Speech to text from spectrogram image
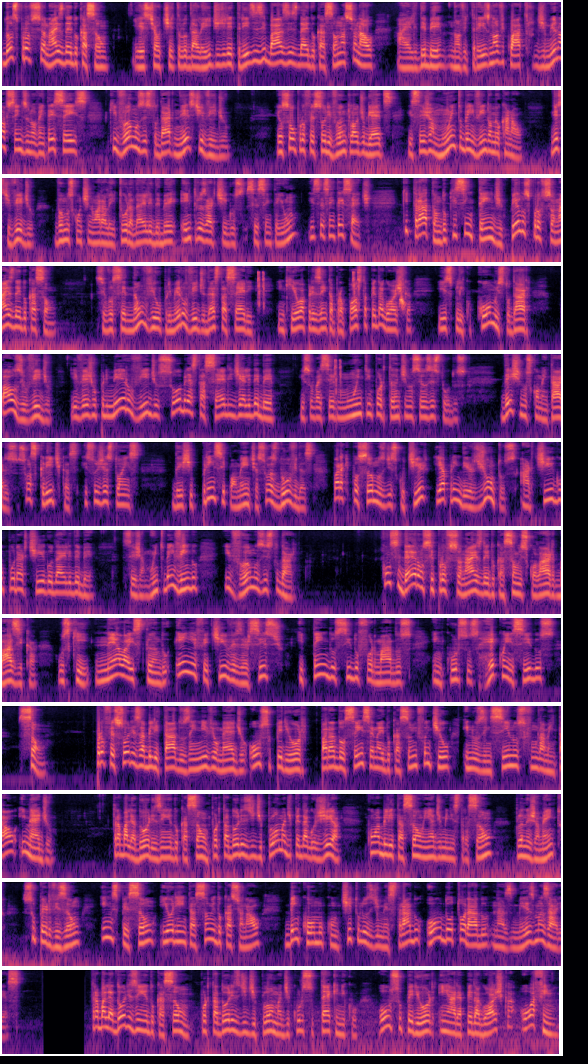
dos profissionais da educação. Este é o título da Lei de Diretrizes e Bases da Educação Nacional, a LDB 9394 de 1996, que vamos estudar neste vídeo. Eu sou o professor Ivan Cláudio Guedes e seja muito bem-vindo ao meu canal. Neste vídeo, vamos continuar a leitura da LDB entre os artigos 61 e 67, que tratam do que se entende pelos profissionais da educação. Se você não viu o primeiro vídeo desta série em que eu apresento a proposta pedagógica e explico como estudar, pause o vídeo e veja o primeiro vídeo sobre esta série de LDB. Isso vai ser muito importante nos seus estudos. Deixe nos comentários suas críticas e sugestões. Deixe principalmente as suas dúvidas para que possamos discutir e aprender juntos, artigo por artigo da LDB. Seja muito bem-vindo e vamos estudar. Consideram-se profissionais da educação escolar básica os que, nela estando em efetivo exercício e tendo sido formados em cursos reconhecidos, são professores habilitados em nível médio ou superior para a docência na educação infantil e nos ensinos fundamental e médio. Trabalhadores em educação portadores de diploma de pedagogia com habilitação em administração, planejamento, supervisão, inspeção e orientação educacional, bem como com títulos de mestrado ou doutorado nas mesmas áreas. Trabalhadores em educação, portadores de diploma de curso técnico ou superior em área pedagógica ou afim.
